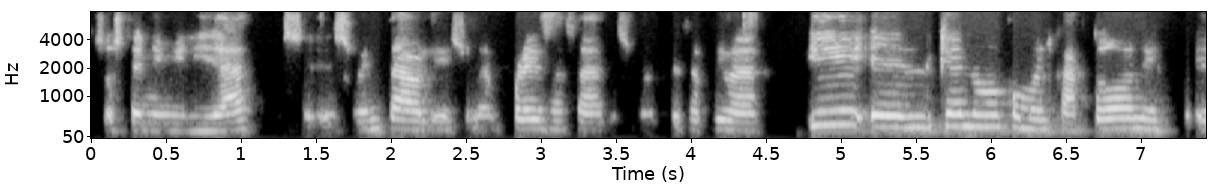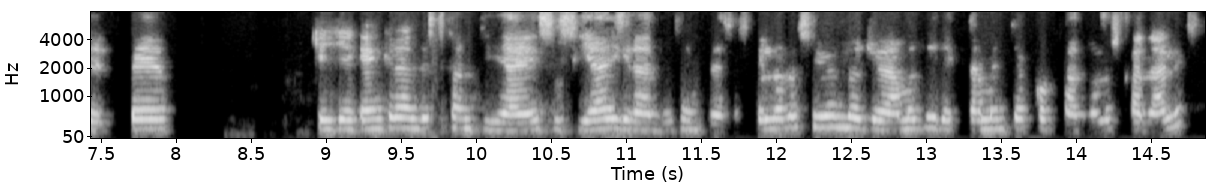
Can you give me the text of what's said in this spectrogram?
sostenibilidad, es rentable, es una empresa, es una empresa privada, y el que no, como el cartón, el, el PET, que llega en grandes cantidades y si hay grandes empresas que lo reciben, lo llevamos directamente acortando los canales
